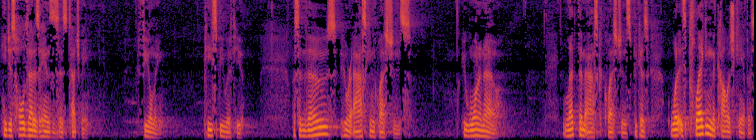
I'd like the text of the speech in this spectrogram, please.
He just holds out his hands and says, Touch me, feel me, peace be with you. Listen, those who are asking questions, who want to know, let them ask questions because what is plaguing the college campus,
